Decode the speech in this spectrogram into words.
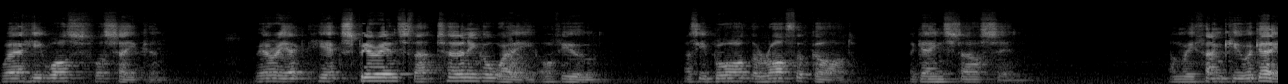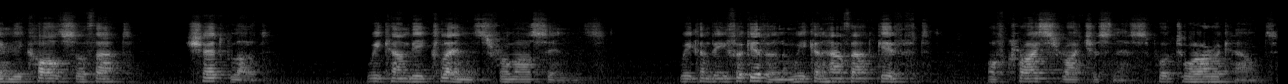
where he was forsaken, where he, he experienced that turning away of you as he bore the wrath of God against our sin. And we thank you again because of that shed blood. We can be cleansed from our sins. We can be forgiven and we can have that gift of Christ's righteousness put to our account.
